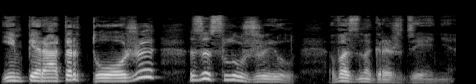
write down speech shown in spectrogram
Император тоже заслужил вознаграждение.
